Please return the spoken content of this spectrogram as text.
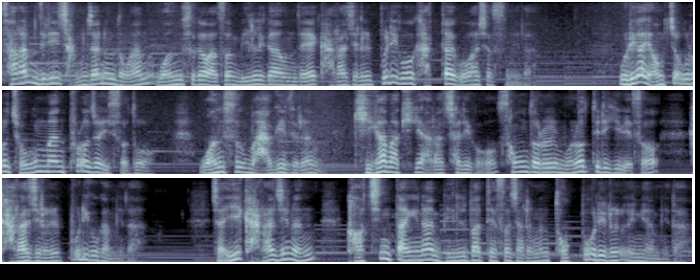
사람들이 잠자는 동안 원수가 와서 밀 가운데 가라지를 뿌리고 갔다고 하셨습니다. 우리가 영적으로 조금만 풀어져 있어도 원수 마귀들은 기가 막히게 알아차리고 성도를 무너뜨리기 위해서 가라지를 뿌리고 갑니다. 자, 이 가라지는 거친 땅이나 밀밭에서 자라는 독보리를 의미합니다.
